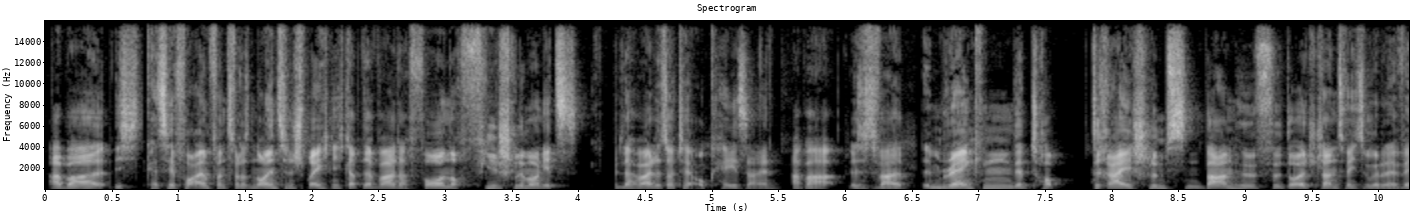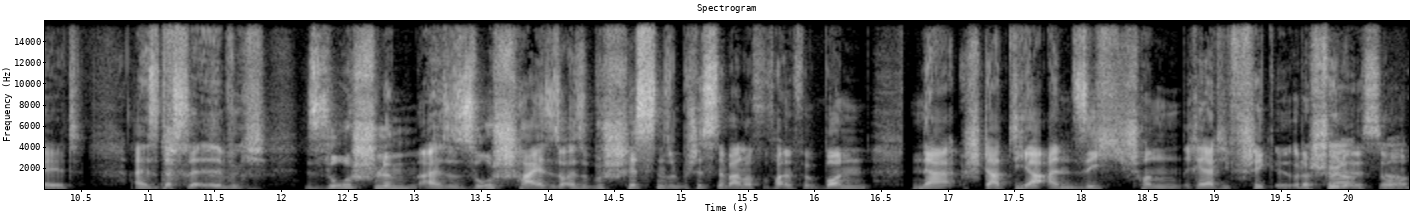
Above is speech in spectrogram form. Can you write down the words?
Aber ich kann jetzt hier vor allem von 2019 sprechen. Ich glaube, der war davor noch viel schlimmer und jetzt mittlerweile sollte er okay sein. Aber es war im Ranking der Top drei schlimmsten Bahnhöfe Deutschlands, wenn nicht sogar der Welt. Also das ist äh, wirklich so schlimm, also so scheiße, so, also beschissen, so ein beschissener Bahnhof, vor allem für Bonn, einer Stadt, die ja an sich schon relativ schick ist oder schön Ja, ist so. ja.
